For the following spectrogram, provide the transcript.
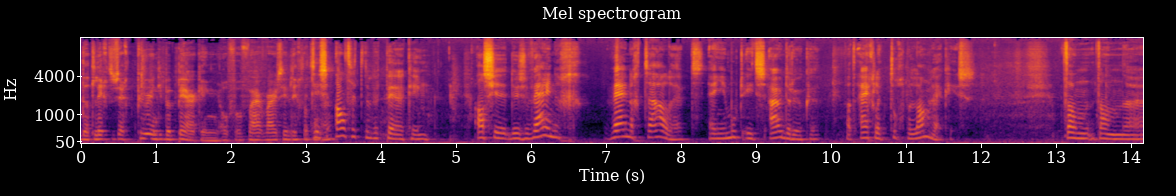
dat ligt dus echt puur in die beperking. Of, of waar, waar zit, ligt dat Het is aan? altijd de beperking. Als je dus weinig, weinig taal hebt en je moet iets uitdrukken wat eigenlijk toch belangrijk is, dan, dan, eh,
